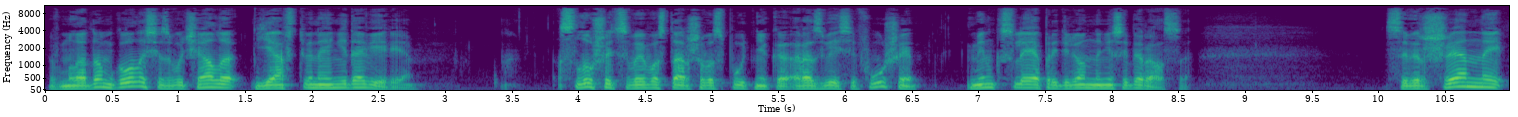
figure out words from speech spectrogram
В молодом голосе звучало явственное недоверие. Слушать своего старшего спутника, развесив уши, Минкслей определенно не собирался. Совершенный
